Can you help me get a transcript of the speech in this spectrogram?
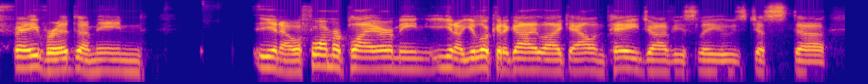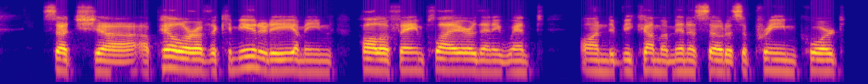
favorite. I mean, you know, a former player. I mean, you know, you look at a guy like Alan Page, obviously, who's just uh, such uh, a pillar of the community. I mean, Hall of Fame player. Then he went on to become a Minnesota Supreme Court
